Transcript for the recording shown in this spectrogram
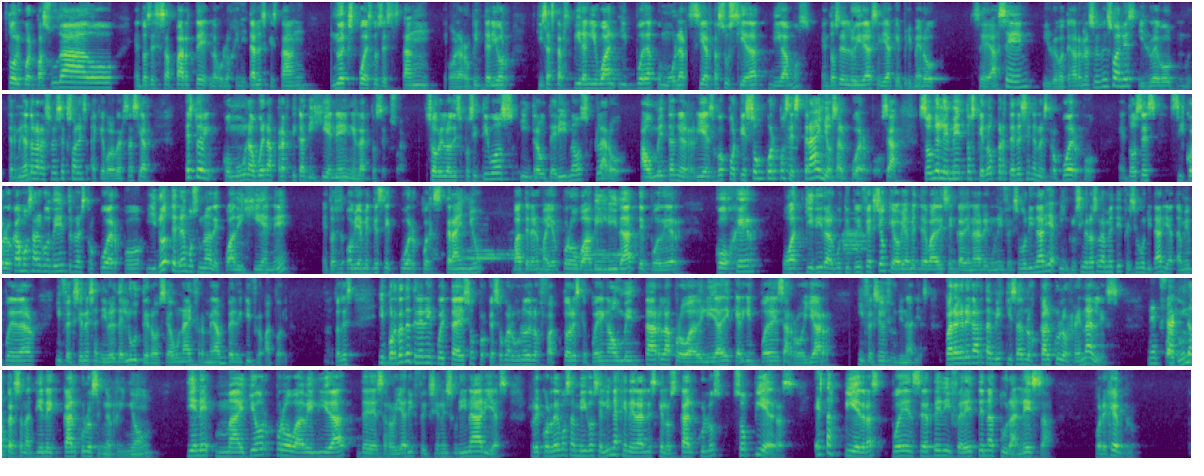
todo el cuerpo sudado, entonces esa parte, los genitales que están no expuestos, están con la ropa interior, quizás transpiran igual y puede acumular cierta suciedad, digamos. Entonces lo ideal sería que primero se hacen y luego tengan relaciones sexuales y luego terminando las relaciones sexuales hay que volverse a saciar. Esto es como una buena práctica de higiene en el acto sexual. Sobre los dispositivos intrauterinos, claro, aumentan el riesgo porque son cuerpos extraños al cuerpo, o sea, son elementos que no pertenecen a nuestro cuerpo. Entonces, si colocamos algo dentro de nuestro cuerpo y no tenemos una adecuada higiene, entonces obviamente ese cuerpo extraño va a tener mayor probabilidad de poder coger o adquirir algún tipo de infección que obviamente va a desencadenar en una infección urinaria, inclusive no solamente infección urinaria, también puede dar infecciones a nivel del útero, o sea, una enfermedad pélvica inflamatoria. Entonces, importante tener en cuenta eso porque son algunos de los factores que pueden aumentar la probabilidad de que alguien pueda desarrollar infecciones urinarias. Para agregar también quizás los cálculos renales. Cuando una persona tiene cálculos en el riñón, tiene mayor probabilidad de desarrollar infecciones urinarias. Recordemos amigos, en líneas generales que los cálculos son piedras. Estas piedras pueden ser de diferente naturaleza. Por ejemplo,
